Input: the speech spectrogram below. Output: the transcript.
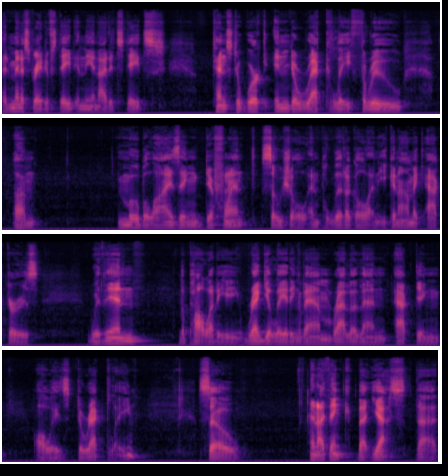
administrative state in the United States tends to work indirectly through um, mobilizing different social and political and economic actors within the polity, regulating them rather than acting always directly. So, and I think that yes, that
